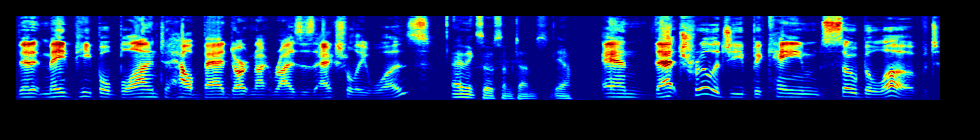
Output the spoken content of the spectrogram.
that it made people blind to how bad Dark Knight Rises actually was. I think so sometimes. Yeah. And that trilogy became so beloved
